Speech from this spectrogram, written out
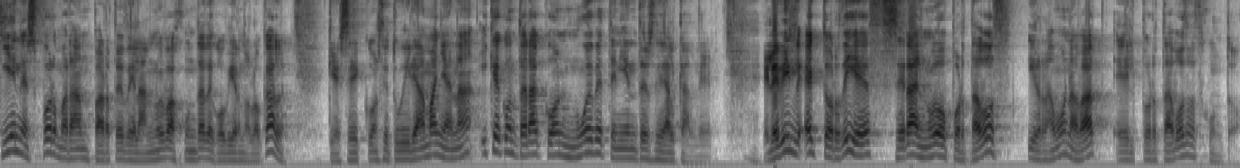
quienes formarán parte de la nueva Junta de Gobierno local, que se constituirá mañana y que contará con nueve tenientes de alcalde. El edil Héctor Díez será el nuevo portavoz y Ramón Abad el portavoz adjunto.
